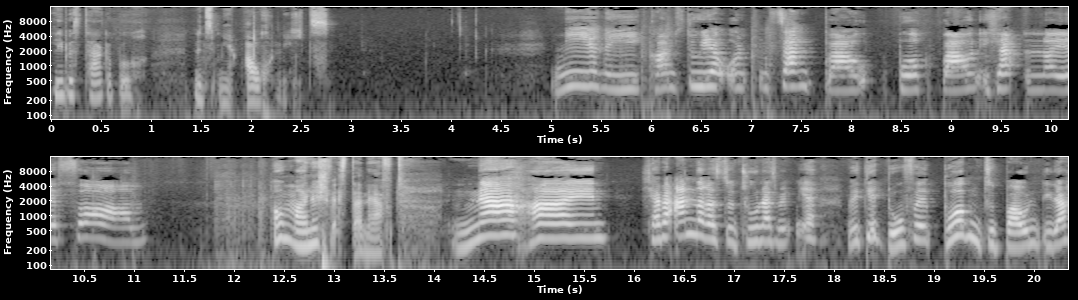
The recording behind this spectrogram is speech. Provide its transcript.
liebes Tagebuch, nützt mir auch nichts. Miri, kommst du hier unten Sandburg bauen? Ich habe eine neue Form. Und meine Schwester nervt. Nein! Ich habe anderes zu tun, als mit mir, mit dir doofe Burgen zu bauen, die nach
